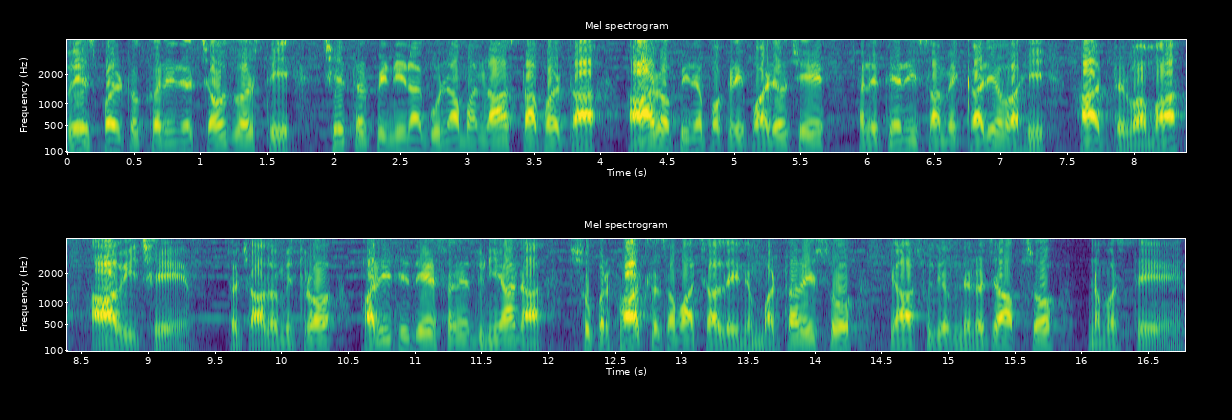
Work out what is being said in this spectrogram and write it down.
વેશપલટો કરીને ચૌદ વર્ષથી છેતરપિંડીના ગુનામાં નાસ્તા ફરતા આરોપીને પકડી પાડ્યો છે અને તેની સામે કાર્યવાહી હાથ ધરવામાં આવી છે. તો ચાલો મિત્રો, ફરીથી દેશ અને દુનિયાના સુપરફાસ્ટ સમાચાર લઈને મળતા રહીશો. ત્યાં સુધી અમને રજા આપશો. નમસ્તે.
